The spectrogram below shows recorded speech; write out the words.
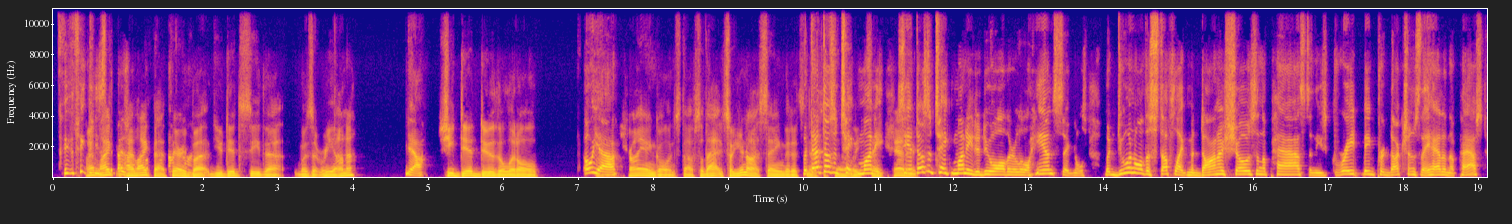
I think i these like guys i like that theory but you did see that was it rihanna Yeah. She did do the little Oh uh, yeah. triangle and stuff so that so you're not saying that it's But that doesn't take money. See, it doesn't take money to do all their little hand signals, but doing all the stuff like Madonna shows in the past and these great big productions they had in the past,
